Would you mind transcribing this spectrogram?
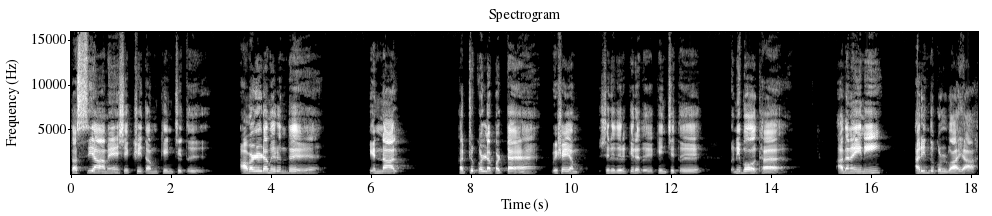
தஸ்யாமே சிக்ஷிதம் கிஞ்சித்து அவளிடமிருந்து என்னால் கற்றுக்கொள்ளப்பட்ட விஷயம் சிறிது இருக்கிறது கிஞ்சித்து நிபோத அதனை நீ அறிந்து கொள்வாயாக.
